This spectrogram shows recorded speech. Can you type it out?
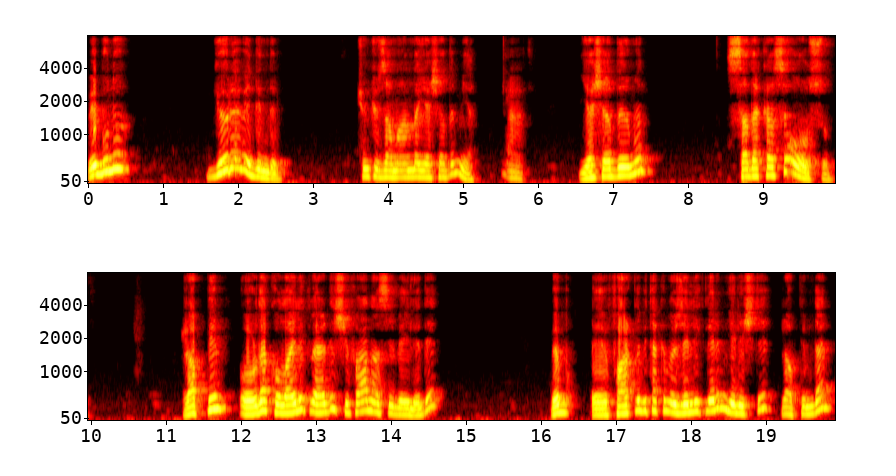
Ve bunu görev edindim. Çünkü zamanında yaşadım ya. evet. Yaşadığımın sadakası olsun. Rabbim orada kolaylık verdi, şifa nasip eyledi. Ve e, farklı bir takım özelliklerim gelişti Rabbimden.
